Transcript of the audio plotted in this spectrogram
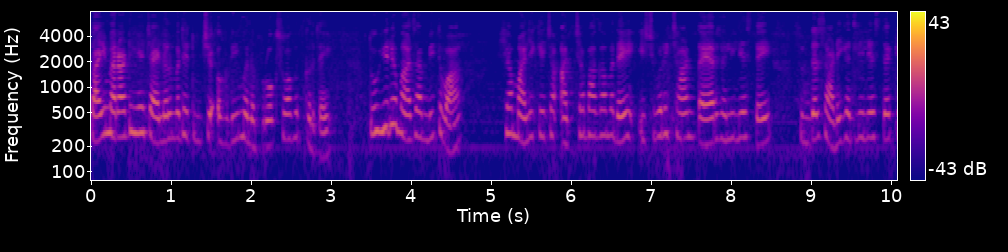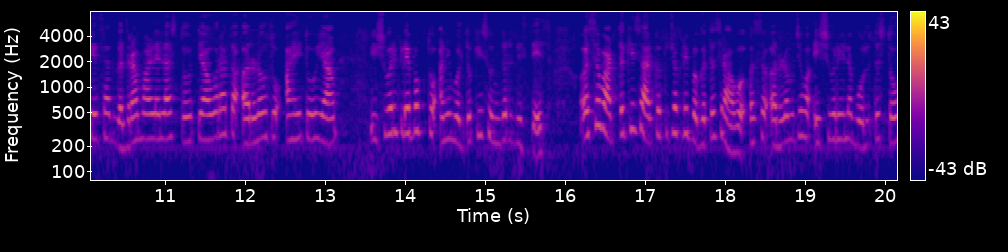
साई मराठी ह्या चॅनलमध्ये तुमचे अगदी मनपूर्वक स्वागत करते. तू ही रे माझा मितवा. ह्या मालिकेच्या आजच्या भागामध्ये ईश्वरी छान तयार झालेली असते सुंदर साडी घातलेली असते केसात गजरा माळलेला असतो त्यावर आता अर्णव जो आहे तो या ईश्वरीकडे बघतो आणि बोलतो की सुंदर दिसतेस. असं वाटतं की सारखं तुझ्याकडे बघतच राहावं. असं अर्णव जेव्हा ईश्वरीला बोलत असतो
